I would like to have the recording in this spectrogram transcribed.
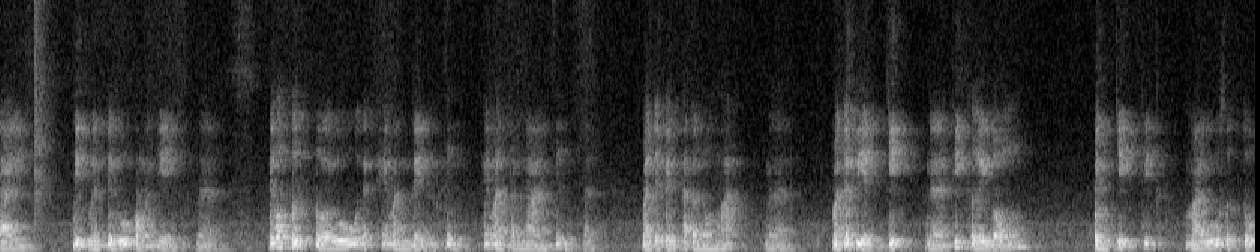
ใด จิตมันจะรู้ของมันเองนะเรียกว่าฝึกตัวรู้เนี่ยให้มันเด่นขึ้น ให้มันชำนาญขึ้นนะมันจะเป็นอัตโนมัตินะมันจะเปลี่ยนจิตนะที่เคยหลง เป็นจิตที่มารู้สึกตัว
